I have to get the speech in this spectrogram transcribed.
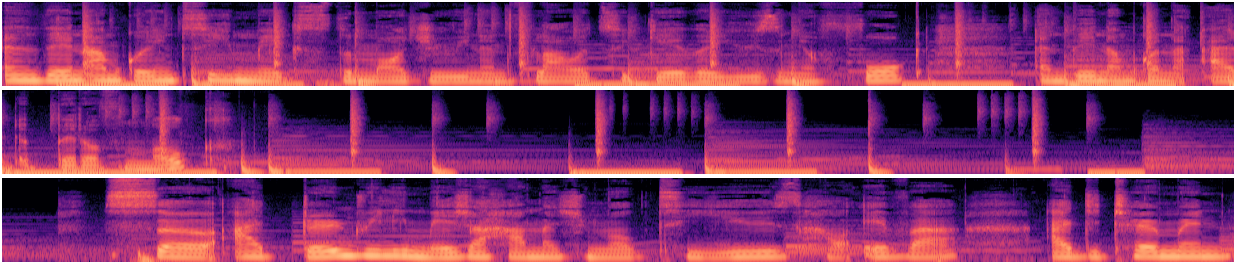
and then I'm going to mix the margarine and flour together using a fork. And then I'm gonna add a bit of milk. So I don't really measure how much milk to use. However I determine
